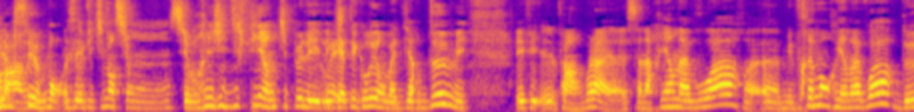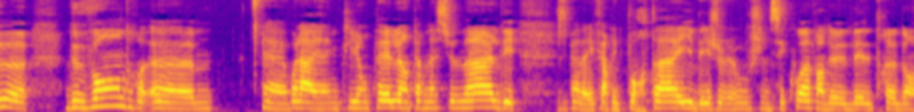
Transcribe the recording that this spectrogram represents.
bien sûr. Bon effectivement si on si on rigidifie un petit peu les, les catégories on va dire deux mais enfin voilà, ça n'a rien à voir, euh, mais vraiment rien à voir de euh, de vendre. Euh, euh, voilà une clientèle internationale des je sais pas d'aller faire des portails des je, ou je ne sais quoi enfin d'être dans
